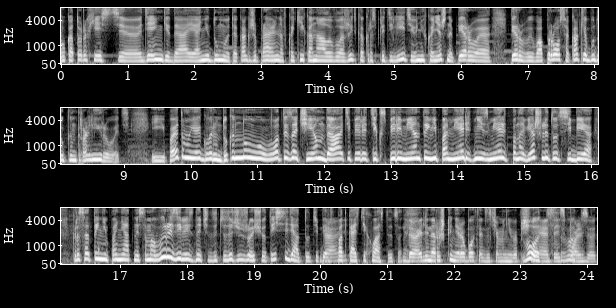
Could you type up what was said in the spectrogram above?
у которых есть э, деньги, да, и они думают, а как же правильно, в какие каналы вложить, как распределить, и у них, конечно, первое, первый вопрос, а как я буду контролировать? И поэтому я и говорю, ну, только, ну, вот и зачем, да, теперь эти эксперименты не померить, не измерить, понавешали тут себе красоты непонятной, самовыразились, значит, за, за чужой свой счет и сидят тут теперь да. в подкасте хвастаются. Да, или наружка не работает, зачем они вообще вот, это используют.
